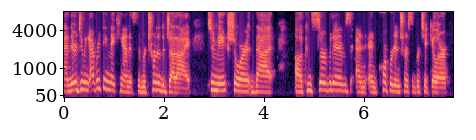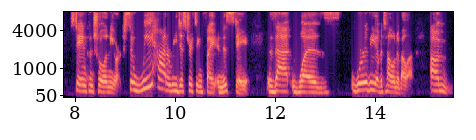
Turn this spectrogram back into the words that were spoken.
And they're doing everything they can. It's the return of the Jedi to make sure that uh, conservatives and, and corporate interests in particular stay in control in New York. So we had a redistricting fight in this state that was worthy of a telenovela. Um,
